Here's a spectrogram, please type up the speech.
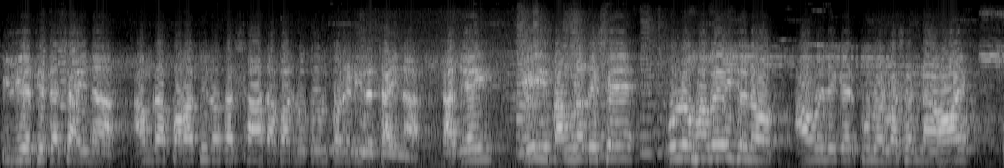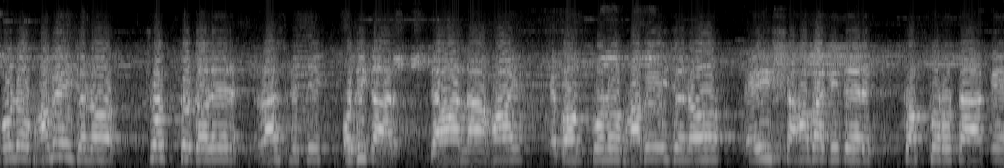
বিলিয়ে দিতে চাই না। আমরা পরাধীনতার স্বাদ আবার নতুন করে নিতে চাই না। কাজেই এই বাংলাদেশে কোনোভাবেই যেন আওয়ামী লীগের পুনর্বাসন না হয়, কোনোভাবেই যেন চোদ্দ দলের রাজনৈতিক অধিকার দেওয়া না হয় এবং কোনোভাবেই যেন এই শাহবাগীদের তৎপরতাকে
